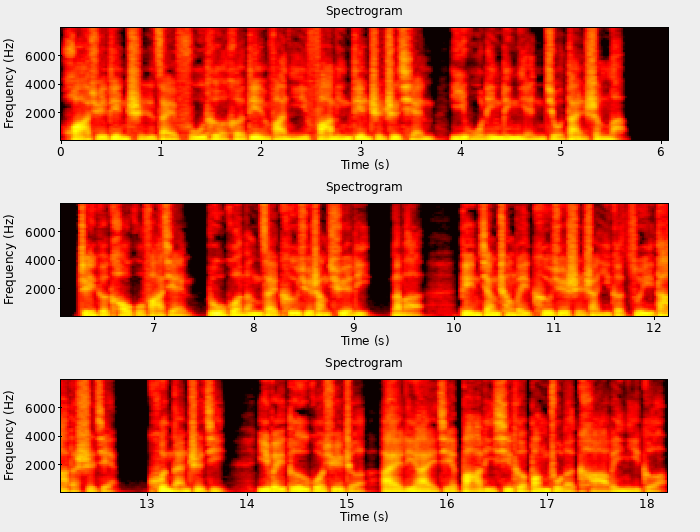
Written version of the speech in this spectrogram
化学电池在福特和电法尼发明电池之前，一五零零年就诞生了。这个考古发现如果能在科学上确立，那么便将成为科学史上一个最大的事件。困难之际，一位德国学者艾林艾杰巴利希特帮助了卡维尼格，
